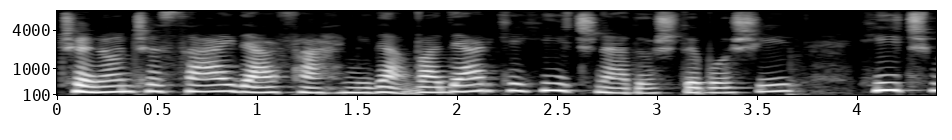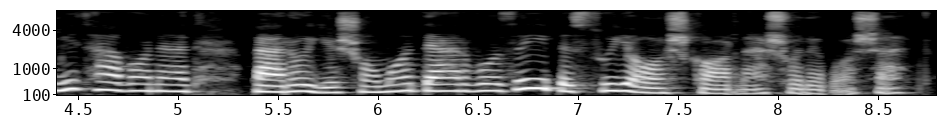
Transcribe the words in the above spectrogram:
چنانچه سعی در فهمیدن و درک هیچ نداشته باشید، هیچ می تواند برای شما دروازه‌ای به سوی آشکار نشده باشد.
